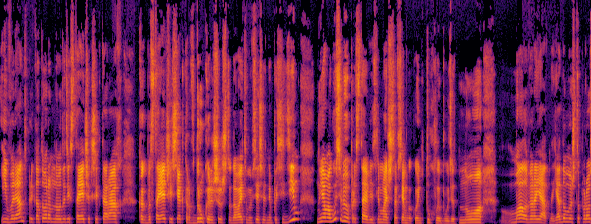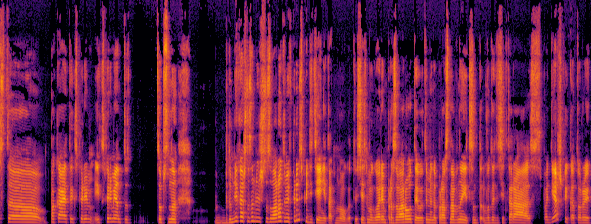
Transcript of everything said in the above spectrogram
и вариант, при котором на вот этих стоячих секторах как бы стоячий сектор вдруг решит, что давайте мы все сегодня посидим. Ну, я могу себе его представить, если матч совсем какой-нибудь тухлый будет, но маловероятно. Я думаю, что просто пока это эксперим... эксперимент, собственно, да мне кажется, на самом деле, что за воротами, в принципе, детей не так много. То есть, если мы говорим про завороты, вот именно про основные вот эти сектора с поддержкой, которые,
